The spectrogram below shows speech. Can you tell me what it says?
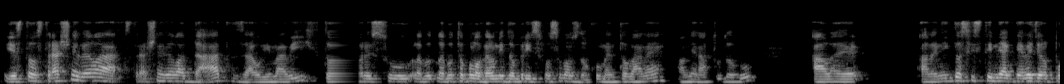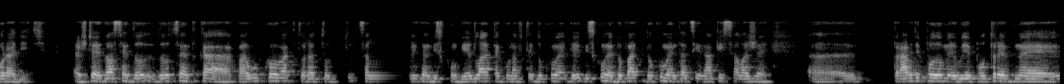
je z toho strašne veľa, strašne veľa dát zaujímavých, ktoré sú, lebo, lebo to bolo veľmi dobrým spôsobom zdokumentované, hlavne na tú dobu ale, ale nikto si s tým nejak nevedel poradiť. A ešte aj vlastne do, docentka Pavúková, ktorá to, to celý ten výskum viedla, tak ona v tej dokument, výskumnej dokumentácii napísala, že e, pravdepodobne bude potrebné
